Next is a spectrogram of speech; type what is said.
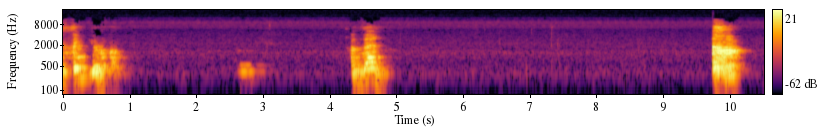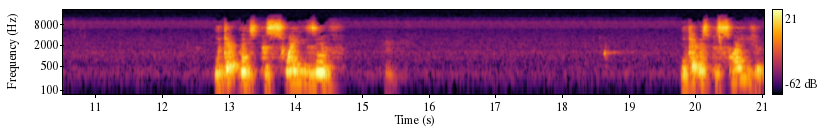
You think you're alone. And then you get these persuasive you get this persuasion.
